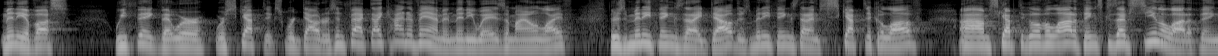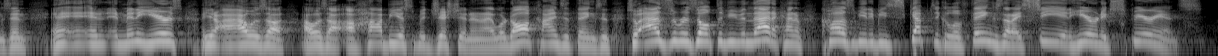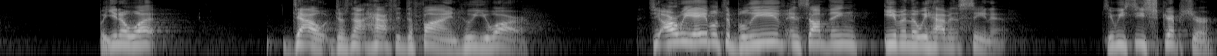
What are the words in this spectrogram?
Many of us, we think that we're, we're skeptics, we're doubters. In fact, I kind of am in many ways in my own life. There's many things that I doubt, there's many things that I'm skeptical of. I'm skeptical of a lot of things because I've seen a lot of things. And in many years, you know, I was, a, I was a, a hobbyist magician and I learned all kinds of things. And so as a result of even that, it kind of caused me to be skeptical of things that I see and hear and experience. But you know what? Doubt does not have to define who you are. See, are we able to believe in something even though we haven't seen it? See, we see scripture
